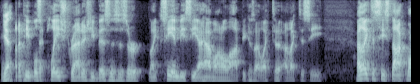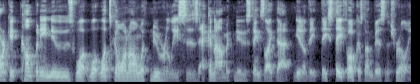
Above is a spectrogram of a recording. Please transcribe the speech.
Yeah, a lot of people's place strategy businesses are like CNBC. I have on a lot because I like to I like to see I like to see stock market company news, what, what what's going on with new releases, economic news, things like that. You know, they, they stay focused on business really.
